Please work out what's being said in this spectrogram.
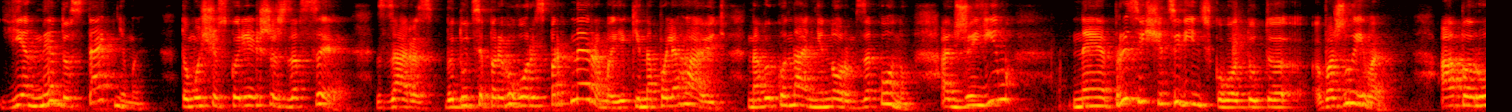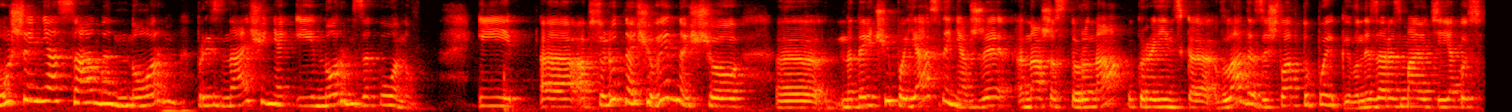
є недостатніми, тому що, скоріше за все, зараз ведуться переговори з партнерами, які наполягають на виконанні норм закону, адже їм не прізвище Цивінського тут е, важливе, а порушення саме норм призначення і норм закону. І е, абсолютно очевидно, що е, надаючи пояснення, вже наша сторона, українська влада, зайшла в тупики. Вони зараз мають якось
